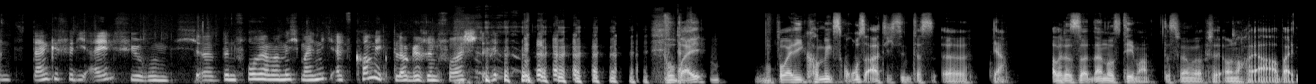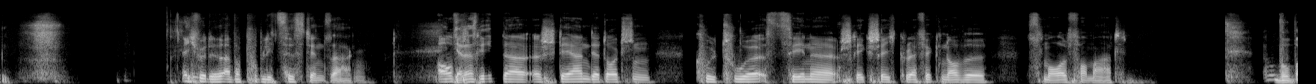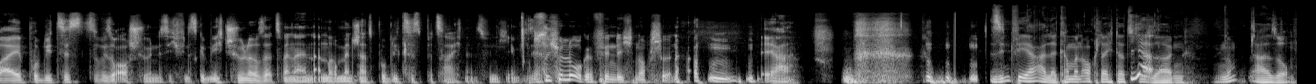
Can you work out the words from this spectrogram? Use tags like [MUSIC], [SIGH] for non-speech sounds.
und danke für die Einführung. Ich äh, bin froh, wenn man mich mal nicht als Comic-Bloggerin vorstellt. [LAUGHS] [LAUGHS] wobei, wobei die Comics großartig sind, das, äh, ja. Aber das ist ein anderes Thema. Das werden wir vielleicht auch noch erarbeiten. Ich würde einfach Publizistin sagen. Aufstrebender ja, Stern der deutschen Kulturszene, Schrägstrich, Graphic Novel, Small Format. Wobei Publizist sowieso auch schön ist. Ich finde, es gibt nichts Schöneres, als wenn ein anderer Mensch als Publizist bezeichnet. Das finde ich irgendwie sehr Psychologe finde ich noch schöner. [LAUGHS] ja. Sind wir ja alle, kann man auch gleich dazu ja. sagen. Ne? Also,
